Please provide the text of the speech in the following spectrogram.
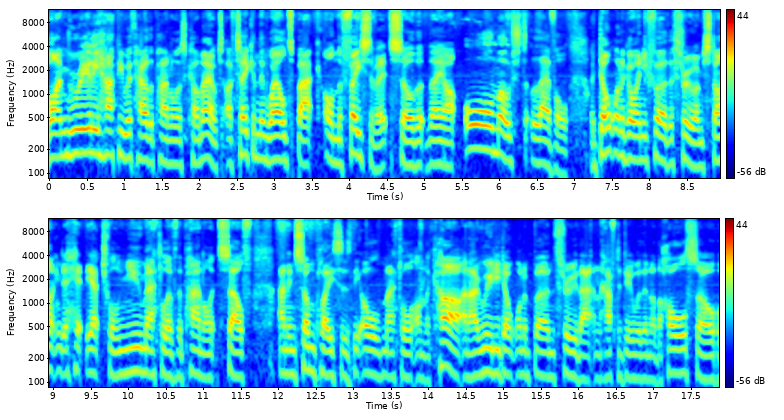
Well, I'm really happy with how the panel has come out. I've taken the welds back on the face of it so that they are almost level. I don't want to go any further through. I'm starting to hit the actual new metal of the panel itself and in some places the old metal on the car and I really don't want to burn through that and have to deal with another hole. So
